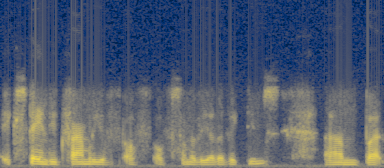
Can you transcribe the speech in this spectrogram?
extended family of, of, of some of the other victims. Um, but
